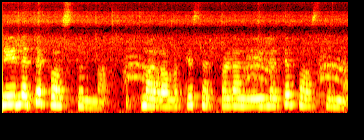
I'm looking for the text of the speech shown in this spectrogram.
నీళ్ళైతే పోస్తున్నా. ఉప్మా రవ్వకి సరిపడా నీళ్ళైతే పోస్తున్నా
